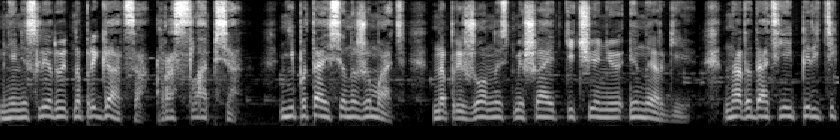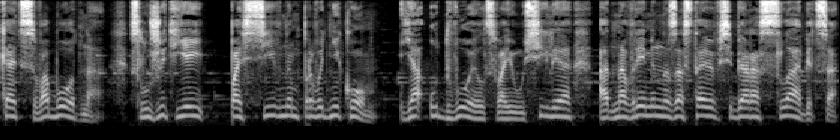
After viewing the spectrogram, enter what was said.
Мне не следует напрягаться. Расслабься. Не пытайся нажимать. Напряженность мешает течению энергии. Надо дать ей перетекать свободно, служить ей пассивным проводником. Я удвоил свои усилия, одновременно заставив себя расслабиться,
